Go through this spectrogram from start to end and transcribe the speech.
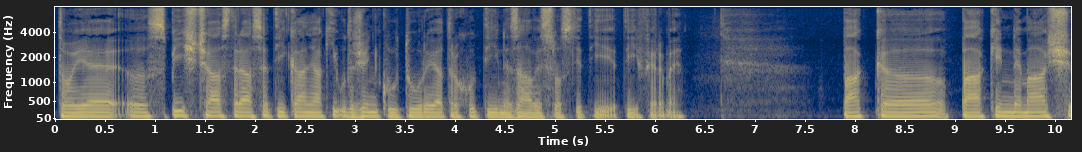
To je uh, spíš část, která se týká nějaký udržení kultury a trochu té nezávislosti té firmy pak eh, páky nemáš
